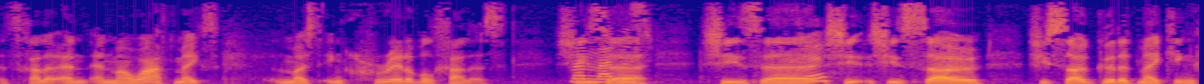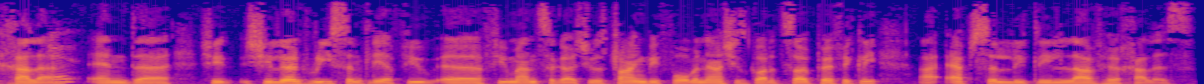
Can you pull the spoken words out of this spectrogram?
It's challah, and, and my wife makes the most incredible challahs. She's, My uh, She's, uh, Okay. she, she's so, she's so good at making challah. Yeah. And, uh, she, she learned recently, a few, uh, a few months ago. She was trying before, but now she's got it so perfectly. I absolutely love her challahs.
